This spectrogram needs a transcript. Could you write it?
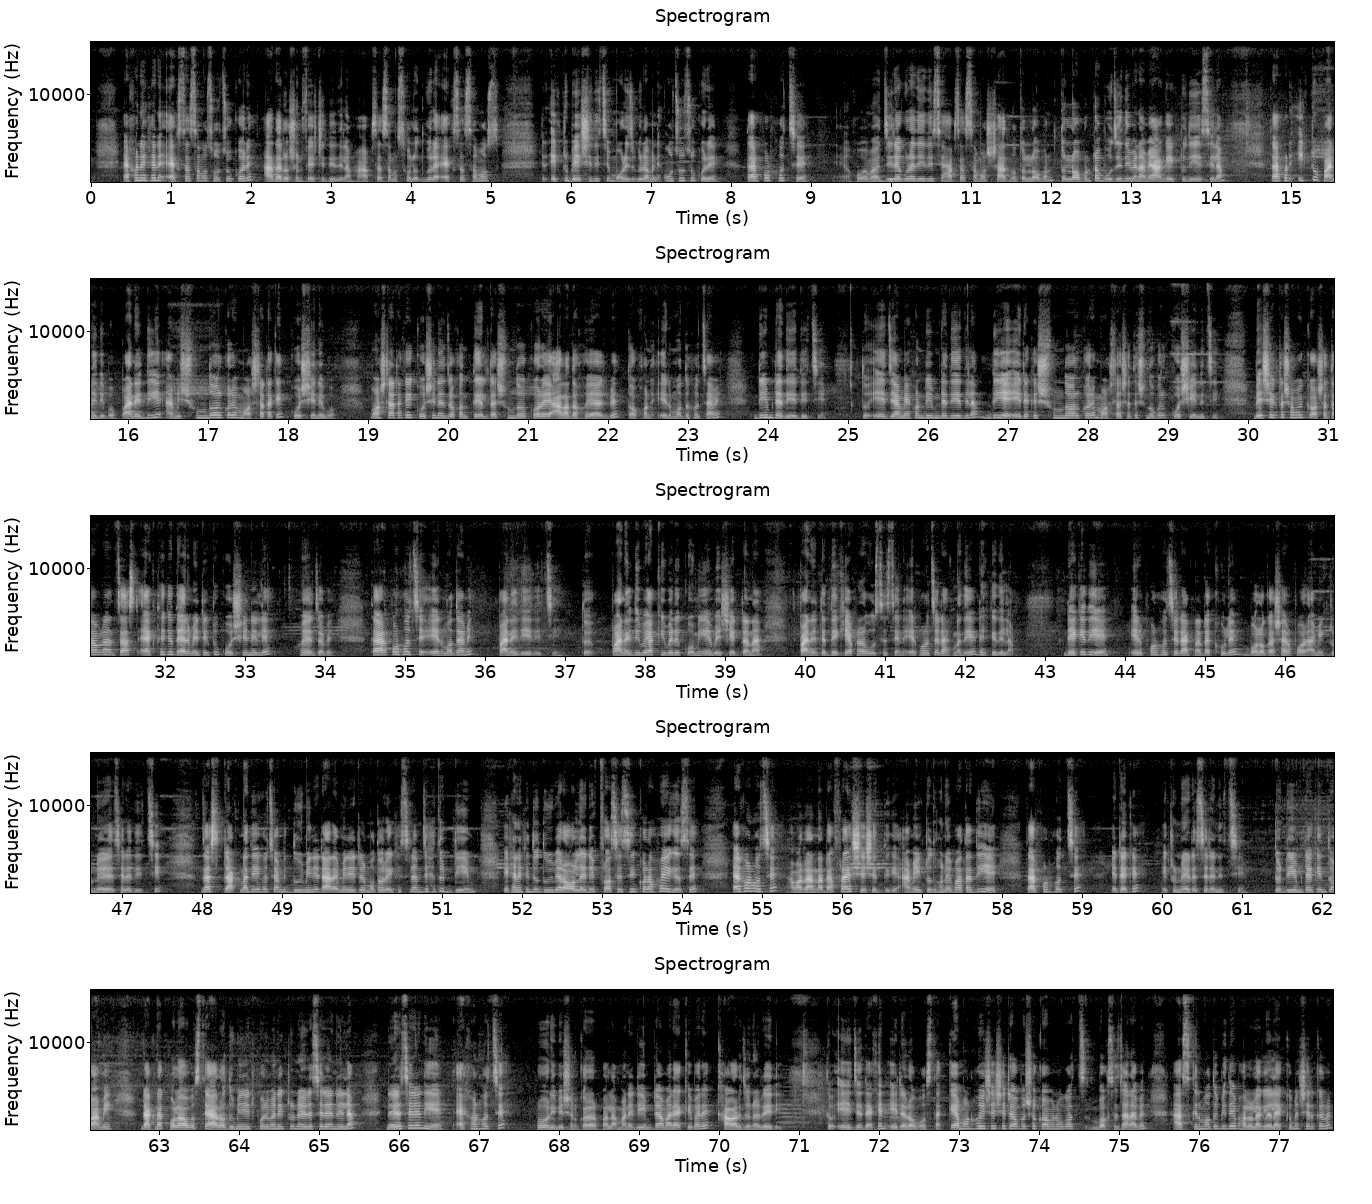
এখন এখানে এক চা চামচ উঁচু করে আদা, রসুন পেস্ট দিয়ে দিলাম। হাফ চা চামচ হলুদ গুঁড়া, এক চা চামচ একটু বেশি দিচ্ছি মরিচ গুঁড়া মানে উঁচু উঁচু করে। তারপর হচ্ছে জিরা গুঁড়া দিয়ে দিচ্ছি হাফ চা চামচ স্বাদ মতো লবণ। তো লবণটা বুঝে দিবেন, আমি আগে একটু দিয়েছিলাম। তারপর একটু পানি দেব। পানি দিয়ে আমি সুন্দর করে মশলাটাকে কষিয়ে নেব। মশলাটাকে কষিয়ে নিয়ে যখন তেলটা সুন্দর করে আলাদা হয়ে আসবে, তখন এর মধ্যে হচ্ছে আমি ডিমটা দিয়ে দিচ্ছি। তো এই যে আমি এখন ডিমটা দিয়ে দিলাম, দিয়ে এটাকে সুন্দর করে মশলার সাথে সুন্দর করে কষিয়ে নিচ্ছি। বেশি একটা সময় কষাতে হবে না, জাস্ট এক থেকে দেড় মিনিট একটু কষিয়ে নিলে হয়ে যাবে। তারপর হচ্ছে এর মধ্যে আমি পানি দিয়ে দিচ্ছি। তো পানি দিব একেবারে কমিয়ে, বেশি একটা না। পানিটা দেখে আপনারা বুঝতেছেন। এরপর হচ্ছে ঢাকনা দিয়ে ঢেকে দিলাম। ঢেকে দিয়ে এরপর হচ্ছে ঢাকনাটা খুলে, বলক আসার পর আমি একটু নেড়ে ছেড়ে দিচ্ছি। জাস্ট ঢাকনা দিয়ে হচ্ছে আমি দুই মিনিট, আড়াই মিনিটের মতো রেখেছিলাম, যেহেতু ডিম, এখানে কিন্তু দুইবার অলরেডি প্রসেসিং করা হয়ে গেছে। এখন হচ্ছে আমার রান্নাটা প্রায় শেষের দিকে। আমি একটু ধনে পাতা দিয়ে তারপর হচ্ছে এটাকে একটু নেড়ে ছেড়ে নিচ্ছি। তো ডিমটা কিন্তু আমি ডাকনা খোলা অবস্থায় আরও দু মিনিট পরিমাণে একটু নেড়ে ছেড়ে নিলাম। নেড়ে ছেড়ে নিয়ে এখন হচ্ছে পরিবেশন করার পালা। মানে ডিমটা আমার একেবারে খাওয়ার জন্য রেডি তো এই যে দেখেন, এটার অবস্থা। কেমন হয়েছে সেটা অবশ্যই কমেন্ট বক্সে জানাবেন। আজকের মতো বিদায়। ভালো লাগলে লাইক কমেন্ট শেয়ার করবেন।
